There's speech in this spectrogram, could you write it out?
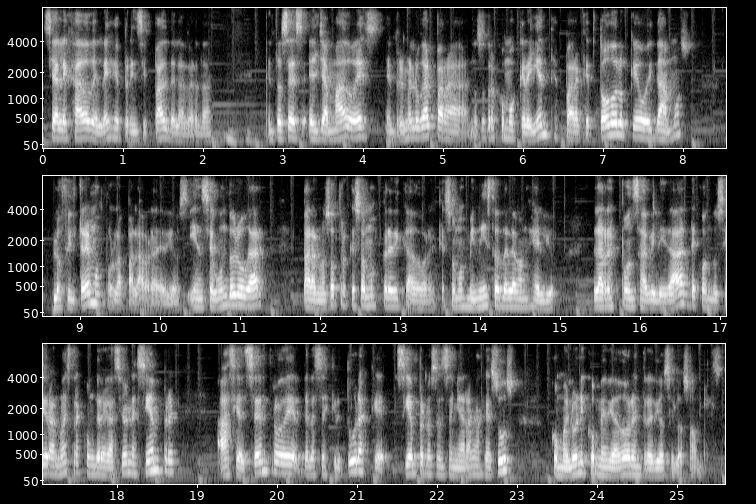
se ha alejado del eje principal de la verdad. Entonces, el llamado es, en primer lugar, para nosotros como creyentes, para que todo lo que oigamos lo filtremos por la palabra de Dios. Y en segundo lugar, para nosotros que somos predicadores, que somos ministros del Evangelio, la responsabilidad de conducir a nuestras congregaciones siempre hacia el centro de, las escrituras que siempre nos enseñarán a Jesús como el único mediador entre Dios y los hombres.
